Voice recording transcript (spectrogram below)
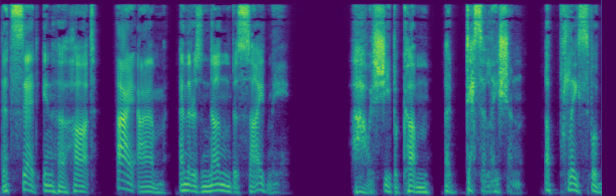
that said in her heart, I am, and there is none beside me. How is she become a desolation, a place for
